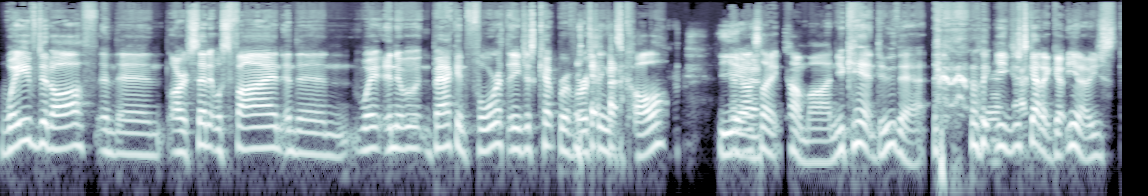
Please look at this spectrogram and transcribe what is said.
waved it off and then or said it was fine and then wait and it went back and forth and he just kept reversing yeah. his call. Yeah. And I was like, come on, you can't do that. like yeah. you just gotta go, you know, you just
